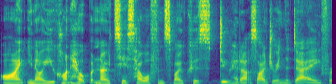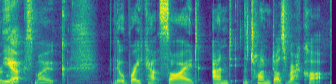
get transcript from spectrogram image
I, you know, you can't help but notice how often smokers do head outside during the day for a yep. quick smoke, little break outside, and the time does rack up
